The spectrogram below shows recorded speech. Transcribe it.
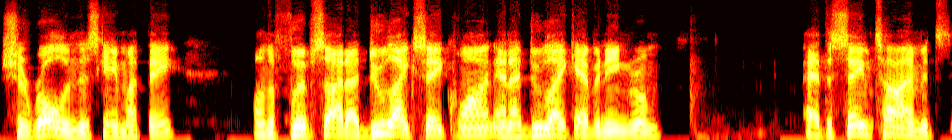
should roll in this game. I think. On the flip side, I do like Saquon and I do like Evan Engram. At the same time, it's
